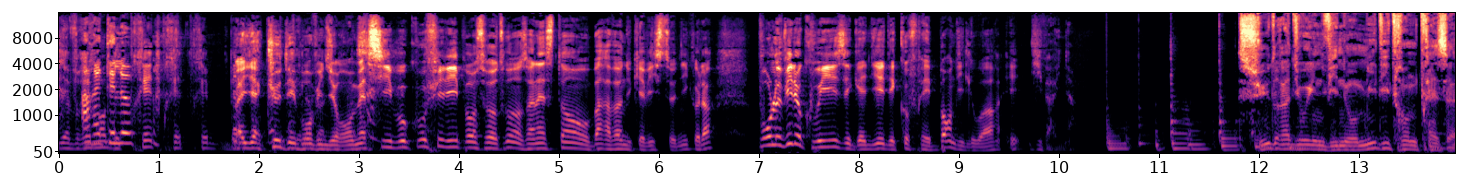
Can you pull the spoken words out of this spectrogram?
Il y a vraiment de très, très, très Bah, belles Il n'y a que des bons vignerons. Merci beaucoup Philippe. On se retrouve dans un instant au bar à vin du caviste Nicolas pour le Vino Quiz et gagner des coffrets Bandit Loire et Divine. Sud Radio Invino, midi 30, 13h.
